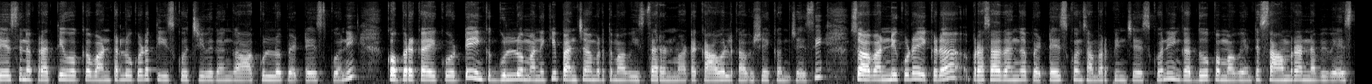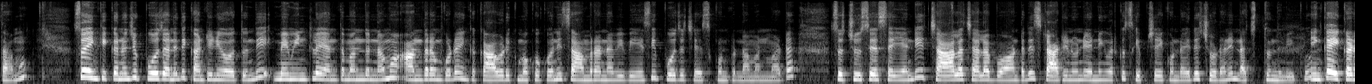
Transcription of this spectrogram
చేసిన ప్రతి ఒక్క వంటలు కూడా తీసుకొచ్చి ఈ విధంగా ఆకుల్లో పెట్టేసుకొని కొబ్బరికాయ కొట్టి ఇంకా గుళ్ళో మనకి పంచామృతం అవి ఇస్తారనమాట కావలకు అభిషేకం చేసి. సో అవన్నీ కూడా ఇక్కడ ప్రసాదం విధంగా పెట్టేసుకొని సమర్పించేసుకొని ఇంకా ధూపం అవి అంటే సాంబ్రాన్ అవి వేస్తాము. సో ఇంక ఇక్కడ నుంచి పూజ అనేది కంటిన్యూ అవుతుంది. మేము ఇంట్లో ఎంతమంది ఉన్నామో అందరం కూడా ఇంకా కావడికి మొక్కుకొని సాంబ్రాన్ అవి వేసి పూజ చేసుకుంటున్నాం అనమాట సో చూసేసేయండి. చాలా చాలా బాగుంటుంది. స్టార్టింగ్ నుండి ఎండింగ్ వరకు స్కిప్ చేయకుండా అయితే చూడండి. నచ్చుతుంది మీకు. ఇంకా ఇక్కడ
